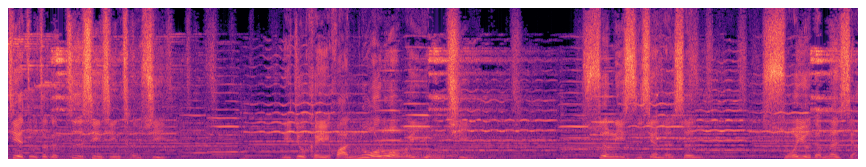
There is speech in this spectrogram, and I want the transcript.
借助这个自信心程序，你就可以化懦弱为勇气，顺利实现人生所有的梦想。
